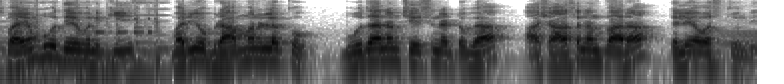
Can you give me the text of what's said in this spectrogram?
స్వయంభూ దేవునికి మరియు బ్రాహ్మణులకు భూదానం చేసినట్టుగా ఆ శాసనం ద్వారా తెలియవస్తుంది.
